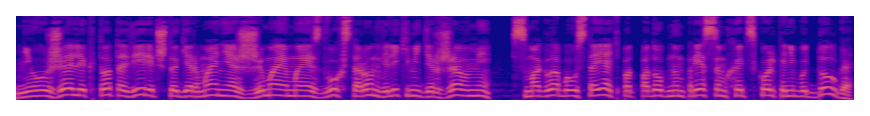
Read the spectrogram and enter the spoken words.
Неужели кто-то верит, что Германия, сжимаемая с двух сторон великими державами, смогла бы устоять под подобным прессом хоть сколько-нибудь долго,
